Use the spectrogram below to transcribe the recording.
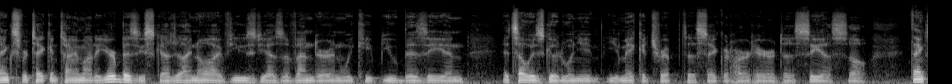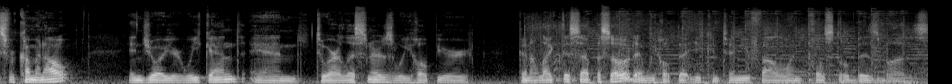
Thanks for taking time out of your busy schedule. I know I've used you as a vendor, and we keep you busy, and it's always good when you, you make a trip to Sacred Heart here to see us. So thanks for coming out. Enjoy your weekend. And to our listeners, we hope you're going to like this episode, and we hope that you continue following Postal Biz Buzz.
